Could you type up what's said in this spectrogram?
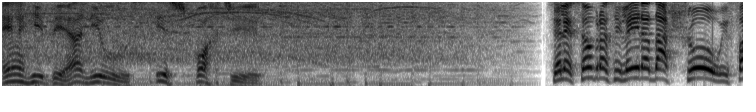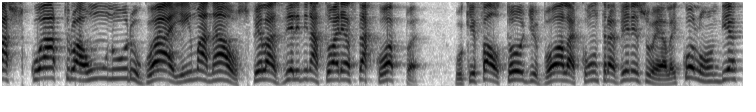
RBA News Esporte. Seleção brasileira dá show e faz 4 a 1 no Uruguai, em Manaus, pelas eliminatórias da Copa. O que faltou de bola contra Venezuela e Colômbia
